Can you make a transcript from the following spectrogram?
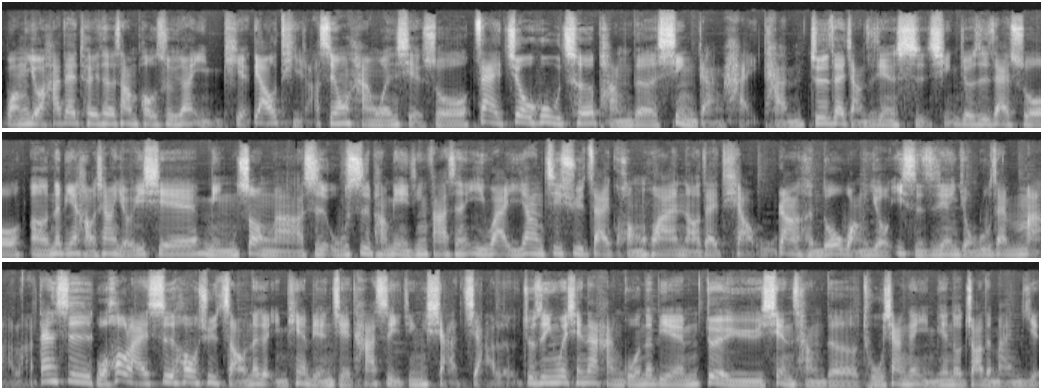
网友他在推特上抛出一段影片，标题啦是用韩文写说，在救护车旁的的性感海滩，就是在讲这件事情，就是在说呃那边好像有一些民众啊是无视旁边已经发生意外一样，继续在狂欢，然后在跳舞，让很多网友一时之间涌入在骂啦。但是我后来事后去找那个影片连接，它是已经下架了，就是因为现在韩国那边对于现场的图像跟影片都抓得蛮严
